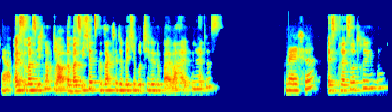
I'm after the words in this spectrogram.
Ja. Weißt du, was ich noch glaube, was ich jetzt gesagt hätte, welche Routine du beibehalten hättest? Welche? Espresso trinken?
